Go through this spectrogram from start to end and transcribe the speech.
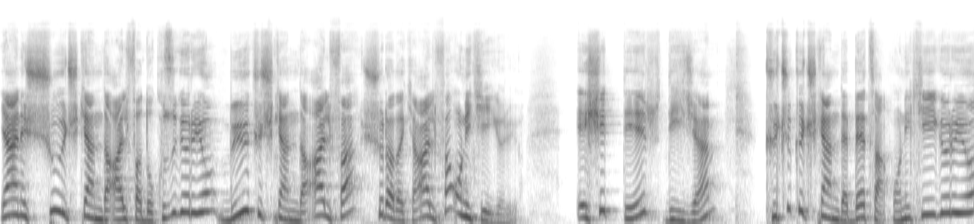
Yani şu üçgende alfa 9'u görüyor. Büyük üçgende alfa şuradaki alfa 12'yi görüyor. Eşittir diyeceğim. Küçük üçgende beta 12'yi görüyor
